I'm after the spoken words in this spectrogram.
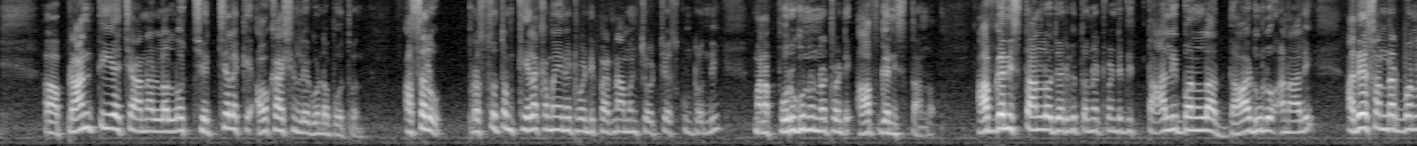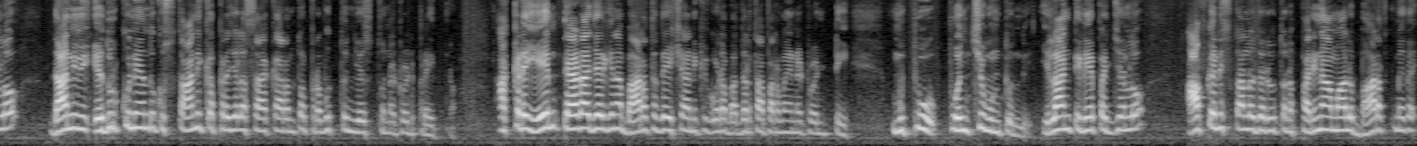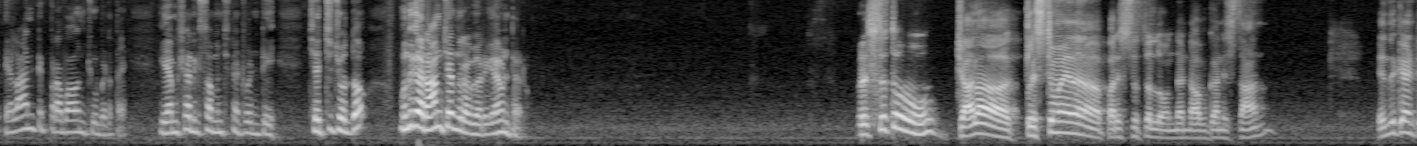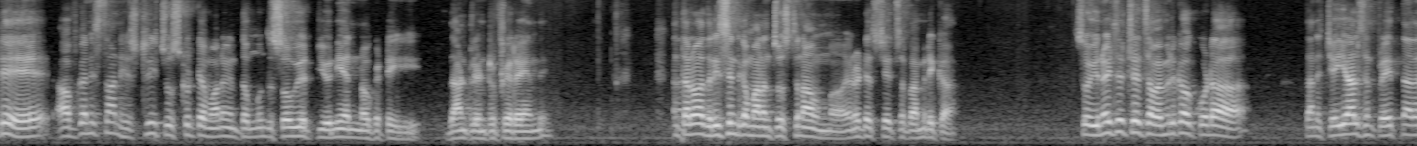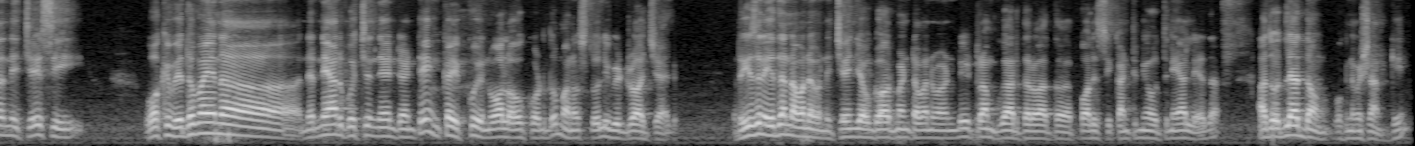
ప్రాంతీయ ఛానళ్ళలో చర్చలకి అవకాశం లేకుండా పోతుంది. అసలు ప్రస్తుతం కీలకమైనటువంటి పరిణామం చోటు చేసుకుంటుంది మన పొరుగునున్నటువంటి ఆఫ్ఘనిస్తాన్లో. ఆఫ్ఘనిస్తాన్లో జరుగుతున్నటువంటిది తాలిబన్ల దాడులు అనాలి. అదే సందర్భంలో దానిని ఎదుర్కొనేందుకు స్థానిక ప్రజల సహకారంతో ప్రభుత్వం చేస్తున్నటువంటి ప్రయత్నం. అక్కడ ఏం తేడా జరిగినా భారతదేశానికి కూడా భద్రతాపరమైనటువంటి ముప్పు పొంచి ఉంటుంది. ఇలాంటి నేపథ్యంలో ఆఫ్ఘనిస్తాన్లో జరుగుతున్న పరిణామాలు భారత్ మీద ఎలాంటి ప్రభావం చూపెడతాయి? ఈ అంశానికి సంబంధించినటువంటి చర్చ చూద్దాం. ముందుగా రామచంద్రరావు గారు ఏమంటారు? ప్రస్తుతం చాలా క్లిష్టమైన పరిస్థితుల్లో ఉందండి ఆఫ్ఘనిస్తాన్. ఎందుకంటే ఆఫ్ఘనిస్తాన్ హిస్టరీ చూసుకుంటే మనం ఇంతకుముందు సోవియట్ యూనియన్ ఒకటి దాంట్లో ఇంటర్ఫియర్ అయింది. దాని తర్వాత రీసెంట్గా మనం చూస్తున్నాం United States of America so United States of America కూడా తను చేయాల్సిన ప్రయత్నాలన్నీ చేసి ఒక విధమైన నిర్ణయానికి వచ్చింది ఏంటంటే ఇంకా ఎక్కువ ఇన్వాల్వ్ అవ్వకూడదు మనం స్లోలీ విత్డ్రా చేయాలి. రీజన్ ఏదైనా అవనివ్వండి చేంజ్ ఆఫ్ గవర్నమెంట్ అవనివ్వండి ట్రంప్ గారి తర్వాత పాలసీ కంటిన్యూ అవుతున్నాయా లేదా అది వదిలేద్దాం ఒక నిమిషానికి.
